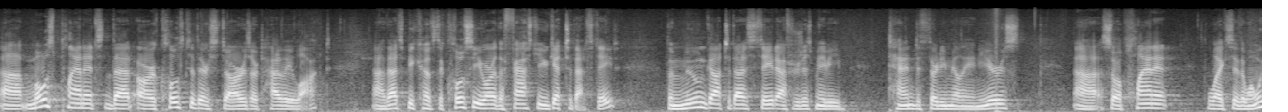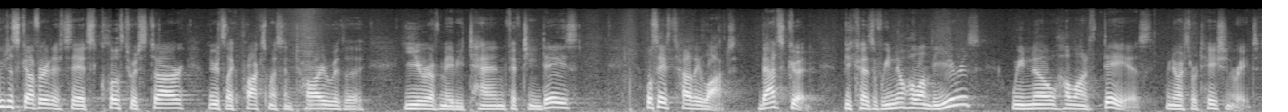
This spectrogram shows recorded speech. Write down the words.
Uh, most planets that are close to their stars are tidally locked. Uh, that's because the closer you are, the faster you get to that state. The moon got to that state after just maybe 10 to 30 million years. Uh, so a planet like, say, the one we discovered, if say it's close to its star, maybe it's like Proxima Centauri with a year of maybe 10, 15 days, we'll say it's tidally locked. That's good, because if we know how long the year is, we know how long its day is. We know its rotation rate.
